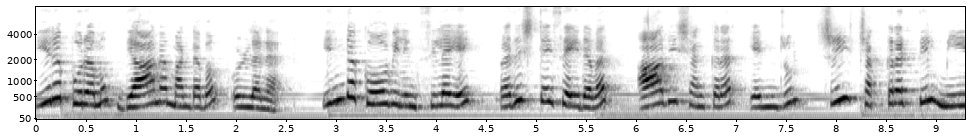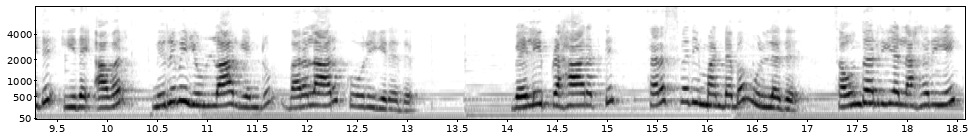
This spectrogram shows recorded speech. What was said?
இருபுறமும் தியான மண்டபம் உள்ளன. இந்த கோவிலின் சிலையை பிரதிஷ்டை செய்தவர் ஆதிசங்கரர் என்றும் ஸ்ரீ சக்கரத்தில் மீது இதை அவர் நிறுவியுள்ளார் என்றும் வரலாறு கூறுகிறது. வெளி பிரகாரத்தில் சரஸ்வதி மண்டபம் உள்ளது. சௌந்தர்ய லஹரியை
